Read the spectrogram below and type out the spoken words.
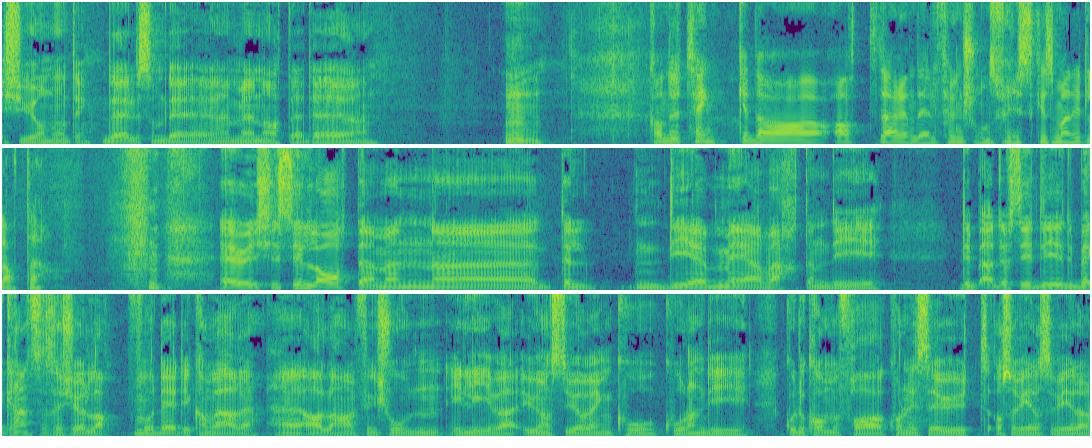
ikke gjør noen ting. Det er liksom det jeg mener at det, det er Kan du tenke da at det er en del funksjonsfriske som er litt late? Jeg vil ikke si late, men uh, det, de er mer verdt enn de de, det vil si, de, de begrenser seg sjøl for det de kan være. Eh, alle har en funksjon i livet, uansett hvor, hvordan de, hvor de kommer fra, hvordan de ser ut osv. Så, videre, så, videre.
